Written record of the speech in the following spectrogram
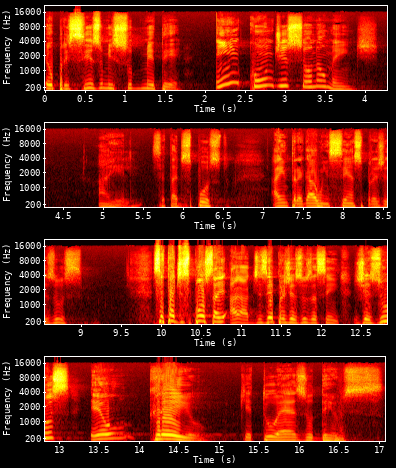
eu preciso me submeter incondicionalmente a Ele. Você está disposto a entregar o incenso para Jesus? Você está disposto a, a dizer para Jesus assim: Jesus, eu creio que tu és o Deus.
